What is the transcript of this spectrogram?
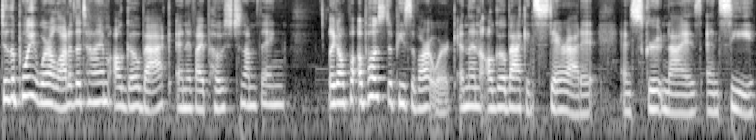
To the point where a lot of the time I'll go back and if I post something, like I'll, I'll post a piece of artwork and then I'll go back and stare at it and scrutinize and see,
